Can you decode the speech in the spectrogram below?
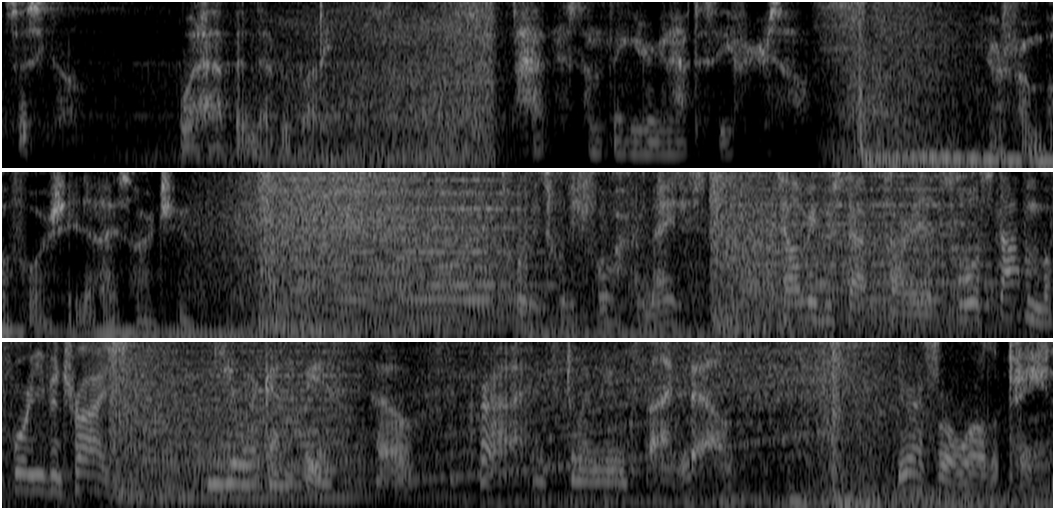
Cisco, what happened to everybody? That is something you're gonna have to see for yourself. You're from before she dies, aren't you? 2024, I made it. Tell me who Savitar is. We'll stop him before he even tries. You are gonna be so surprised when you find out. You're in for a world of pain.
